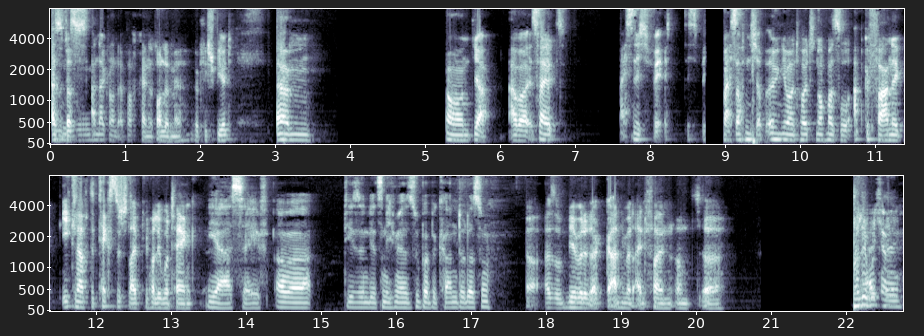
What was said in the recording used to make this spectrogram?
Also, dass Mhm. Underground einfach keine Rolle mehr wirklich spielt. Ähm, und ja, aber ist halt, weiß nicht, ich, ich weiß auch nicht, ob irgendjemand heute nochmal so abgefahrene, ekelhafte Texte schreibt wie Hollywood Tank. Ja, safe. Aber die sind jetzt nicht mehr super bekannt oder so. Ja, also mir würde da gar niemand einfallen und äh, Hollywood ja,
